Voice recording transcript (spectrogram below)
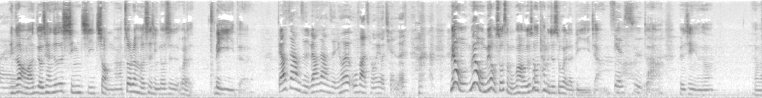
哎。你知道吗？有钱人就是心机重啊，做任何事情都是为了利益的。不要这样子，不要这样子，你会无法成为有钱人。没有，没有，我没有说什么话，我就说他们就是为了利益这样子。也是。对啊，毕竟说。那么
